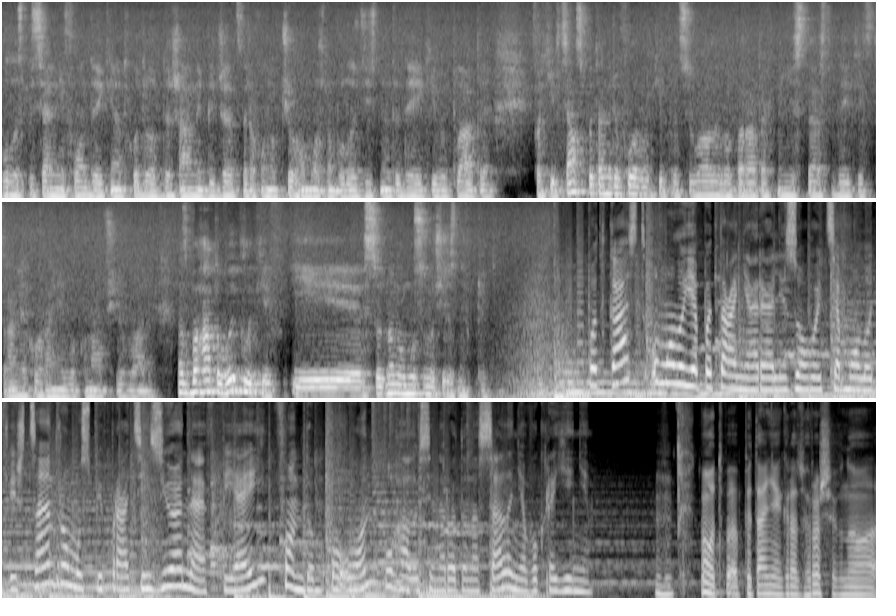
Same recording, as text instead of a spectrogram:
Були спеціальні фонди, які надходили в державний бюджет, за рахунок чого можна було здійснювати деякі виплати фахівцям з питань реформ, які працювали в апаратах міністерств, деяких центральних органів виконавчої влади. У нас багато викликів, і все одно ми мусимо через них пройти. Подкаст «Умоло є питання реалізовується молодвіж-центром у співпраці з UNFPA, фондом ООН у галузі народонаселення в Україні. Мгм. Ну от питання якраз грошей, воно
